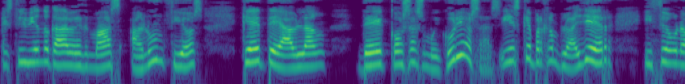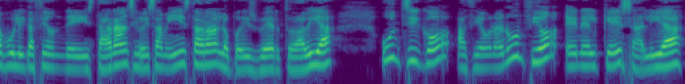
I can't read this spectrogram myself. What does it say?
estoy viendo cada vez más anuncios que te hablan de cosas muy curiosas. Y es que, por ejemplo, ayer hice una publicación de Instagram, si vais a mi Instagram lo podéis ver todavía, un chico hacía un anuncio en el que salía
